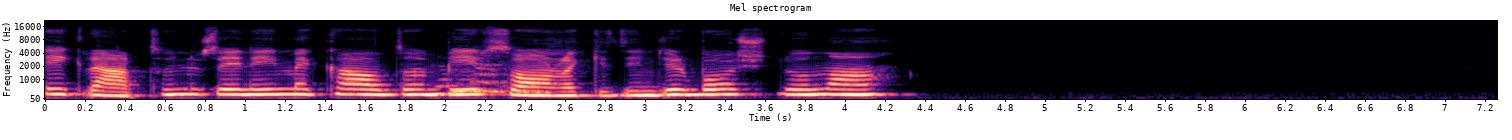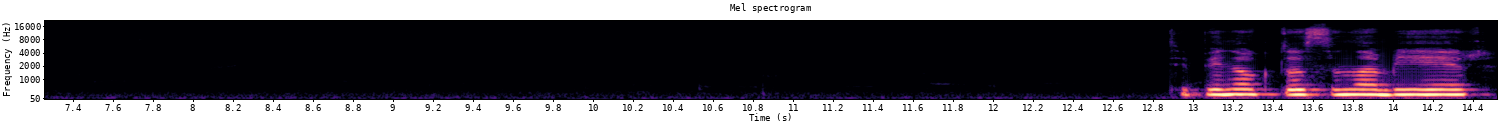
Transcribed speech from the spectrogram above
tekrar tığın üzerine ilmek aldım bir sonraki zincir boşluğuna. Tepe noktasına bir.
